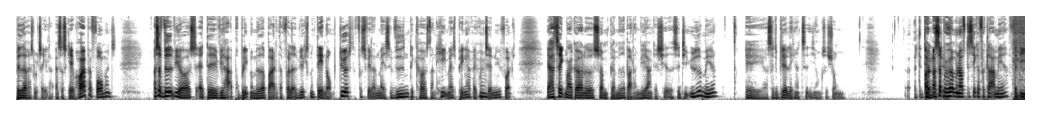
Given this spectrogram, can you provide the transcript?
bedre resultater, altså skabe højere performance. Og så ved vi også, at øh, vi har et problem med medarbejdere, der forlader virksomheden. Det er enormt dyrt, der forsvinder en masse viden, det koster en hel masse penge at rekruttere mm. nye folk. Jeg har tænkt mig at gøre noget, som gør medarbejdere mere engagerede, så de yder mere, øh, og så de bliver længere tid i organisationen. Det, det, Og, og så behøver man ofte sikkert forklare mere, fordi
